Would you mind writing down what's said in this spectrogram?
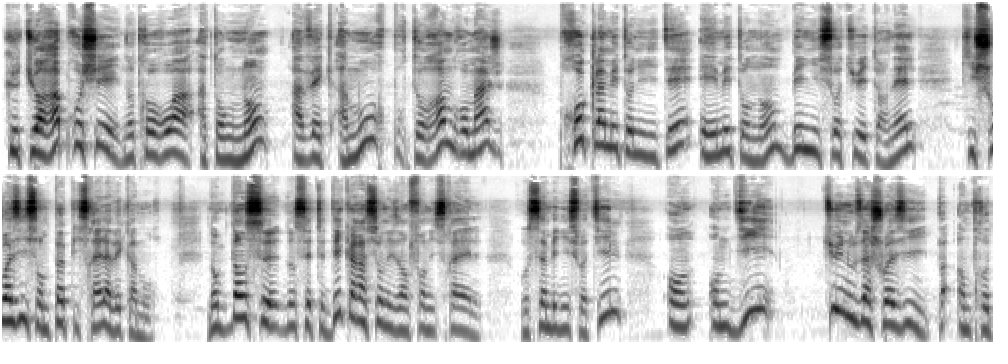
que tu as rapproché notre roi à ton nom avec amour pour te rendre hommage, proclamer ton unité et aimer ton nom. Béni sois-tu éternel, qui choisit son peuple Israël avec amour. Donc dans, ce, dans cette déclaration des enfants d'Israël, au Saint béni soit-il, on, on dit Tu nous as choisis entre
